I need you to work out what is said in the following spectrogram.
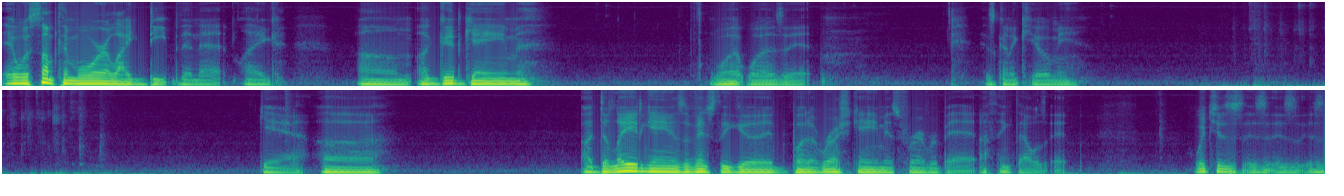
It was something more like deep than that. Like um a good game what was it? It's gonna kill me. Yeah. Uh a delayed game is eventually good, but a rush game is forever bad. I think that was it. Which is is is is,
